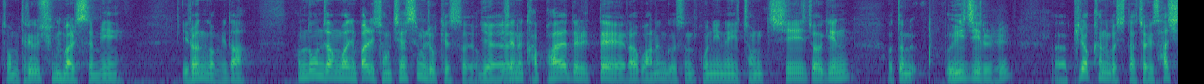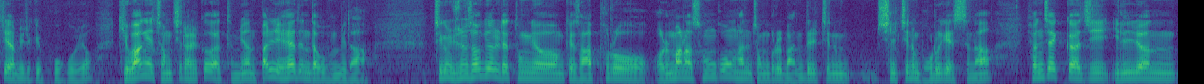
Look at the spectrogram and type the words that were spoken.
좀 드리고 싶은 말씀이 이런 겁니다. 한동훈 장관이 빨리 정치했으면 좋겠어요. 예. 이제는 갚아야 될 때라고 하는 것은 본인의 정치적인 어떤 의지를 어, 피력한 것이다. 저게 사실이라면 이렇게 보고요. 기왕에 정치를 할 것 같으면 빨리 해야 된다고 봅니다. 지금 윤석열 대통령께서 앞으로 얼마나 성공한 정부를 만들지는 실지는 모르겠으나 현재까지 1년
